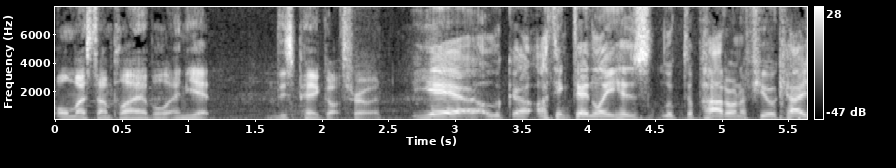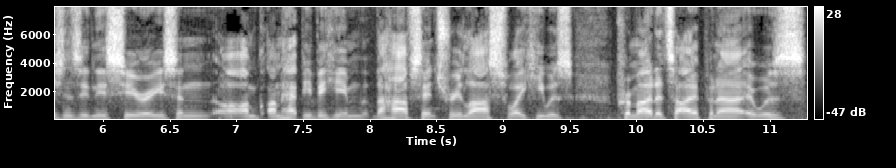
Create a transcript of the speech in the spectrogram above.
almost unplayable, and yet this pair got through it. Yeah, look, uh, I think Denly has looked apart on a few occasions in this series, and I'm, I'm happy for him. The half century last week, he was promoted to opener. It was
